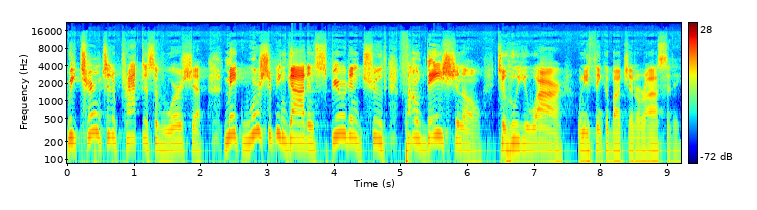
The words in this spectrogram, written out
Return to the practice of worship. Make worshiping God in spirit and truth foundational to who you are when you think about generosity.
